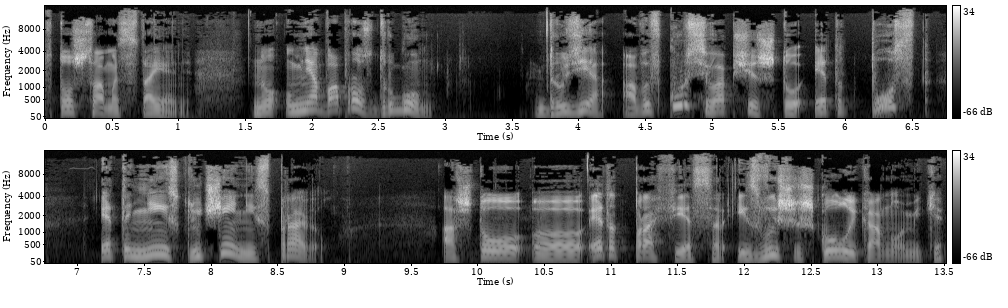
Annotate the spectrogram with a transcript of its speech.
в то же самое состояние. Но у меня вопрос в другом. Друзья, а вы в курсе вообще, что этот пост это не исключение из правил? а что э, этот профессор из высшей школы экономики,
